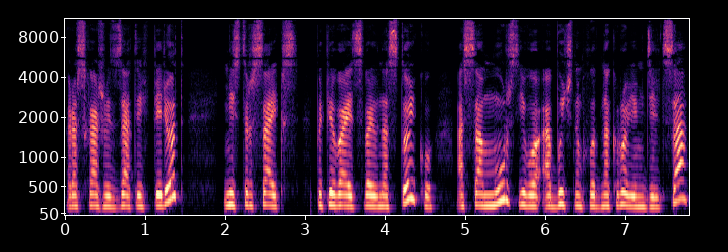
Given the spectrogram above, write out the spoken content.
расхаживает взад и вперед, мистер Сайкс попивает свою настойку, а сам Мур с его обычным хладнокровием дельца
